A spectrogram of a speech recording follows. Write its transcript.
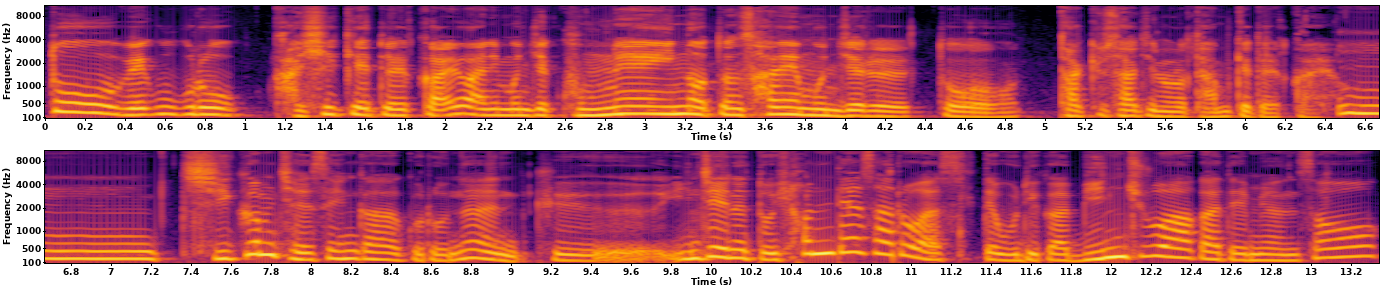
또 외국으로 가시게 될까요? 아니면 이제 국내에 있는 어떤 사회 문제를 또 다큐 사진으로 담게 될까요? 음, 지금 제 생각으로는 그 이제는 또 현대사로 왔을 때 우리가 민주화가 되면서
